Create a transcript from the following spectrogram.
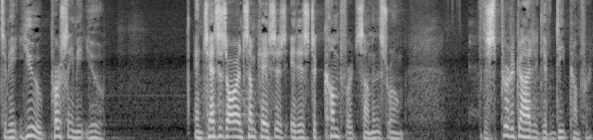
to meet you, personally meet you. And chances are, in some cases, it is to comfort some in this room. For the Spirit of God to give deep comfort.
